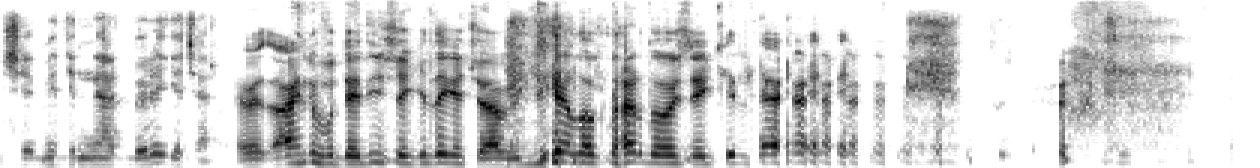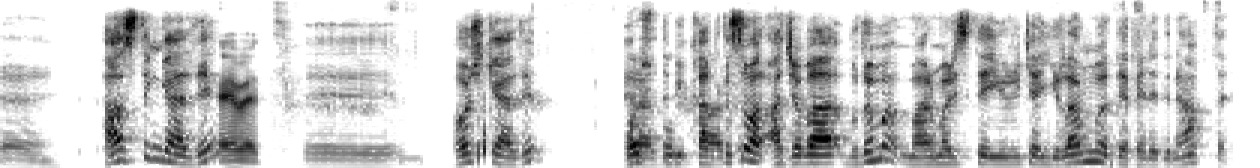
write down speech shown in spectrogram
şey metinler böyle geçer. Evet aynı bu dediğin şekilde geçiyor abi. Diyaloglar da o şekilde. Evet. Huston geldi. evet. E, hoş geldin. Hoş Herhalde bir katkısı var. Acaba bu da mı Marmaris'te yürürken yılan mı defeledi ne yaptı?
